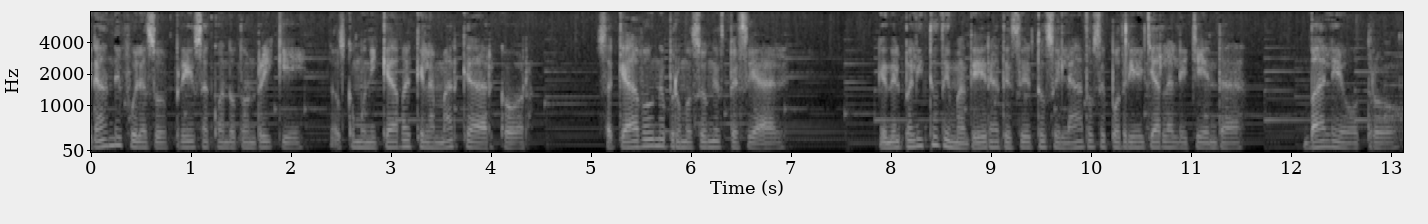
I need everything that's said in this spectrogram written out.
Grande fue la sorpresa cuando Don Ricky nos comunicaba que la marca Arcor sacaba una promoción especial. En el palito de madera de ciertos helados se podría hallar la leyenda Vale otro.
